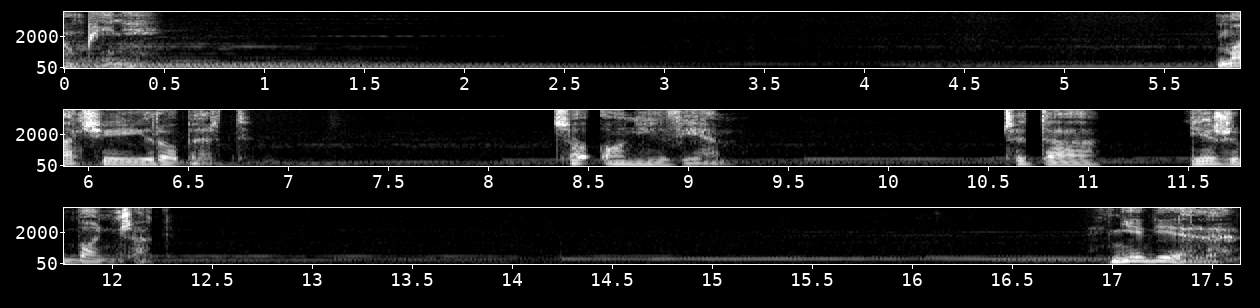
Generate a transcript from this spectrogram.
opinii. Maciej Robert. Co o nich wiem? Czyta Jerzy Bończak. Niewiele.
